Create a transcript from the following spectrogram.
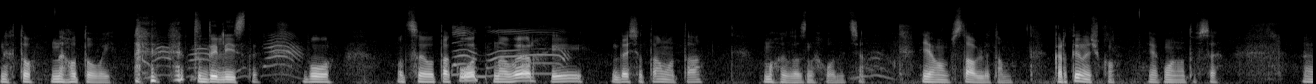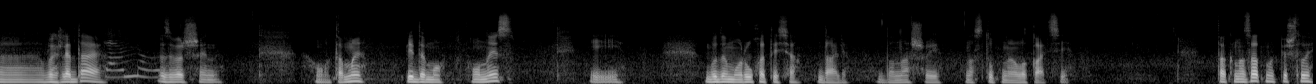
ніхто не готовий туди лізти. Бо оце отак от наверх і десь отам ота могила знаходиться. Я вам ставлю там картиночку, як воно то все е, виглядає з вершини. От, а ми підемо униз і будемо рухатися далі до нашої наступної локації. Так, назад ми пішли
